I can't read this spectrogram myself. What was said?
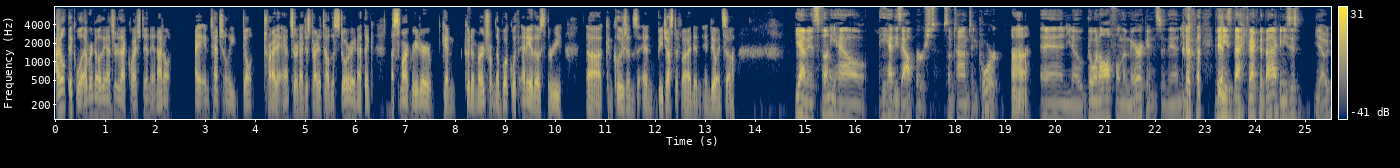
I don't think we'll ever know the answer to that question, and I don't I intentionally don't try to answer it. I just try to tell the story, and I think a smart reader can could emerge from the book with any of those three uh, conclusions and be justified in, in doing so. Yeah, I mean it's funny how he had these outbursts sometimes in court, uh-huh. and you know going off on the Americans, and then you know then yeah. he's back back in the back, and he's just you know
